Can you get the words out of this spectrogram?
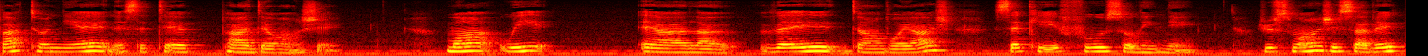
bâtonniers ne s'étaient pas dérangés. Moi, oui, et à la veille d'un voyage, ce qui fut souligné. Justement, je savais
